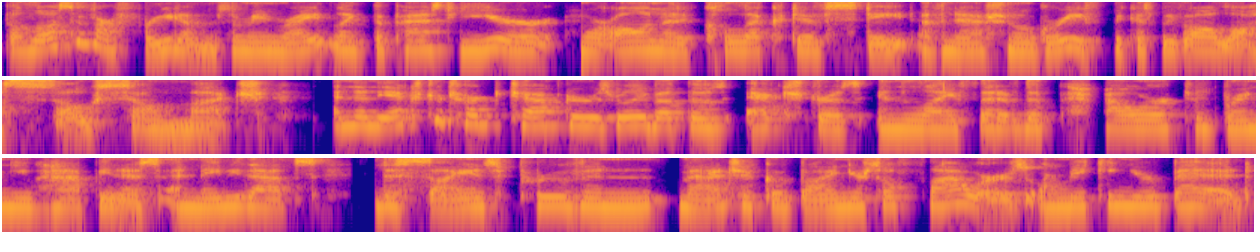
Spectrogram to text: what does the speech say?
the loss of our freedoms. I mean, right? Like the past year, we're all in a collective state of national grief because we've all lost so, so much. And then the extra charge chapter is really about those extras in life that have the power to bring you happiness. And maybe that's the science proven magic of buying yourself flowers or making your bed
